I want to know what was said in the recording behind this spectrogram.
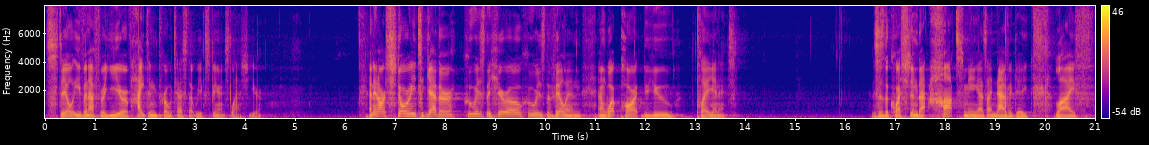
still, even after a year of heightened protest that we experienced last year. And in our story together, who is the hero, who is the villain, and what part do you play in it? This is the question that haunts me as I navigate life.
